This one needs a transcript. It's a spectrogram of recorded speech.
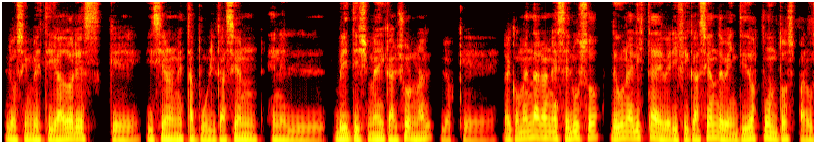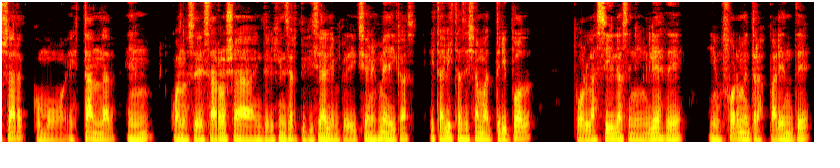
los investigadores que hicieron esta publicación en el British Medical Journal, los que recomendaron es el uso de una lista de verificación de 22 puntos para usar como estándar en cuando se desarrolla inteligencia artificial en predicciones médicas. Esta lista se llama TRIPOD por las siglas en inglés de Informe Transparente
